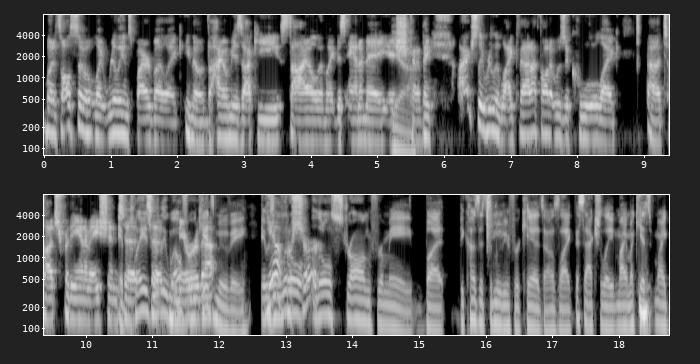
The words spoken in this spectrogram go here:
but it's also like really inspired by like you know the Hayao Miyazaki style and like this anime ish Yeah. kind of thing. I actually really liked that. I thought it was a cool like uh, touch for the animation. it to, plays to really well for a kids that. movie. It was Yeah, a little sure. a little strong for me, but because it's a movie for kids, I was like, this actually my my kids my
